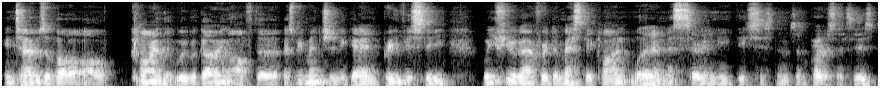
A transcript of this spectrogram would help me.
in terms of our, our client that we were going after, as we mentioned again previously, when if you were going for a domestic client, well they don't necessarily need these systems and processes.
